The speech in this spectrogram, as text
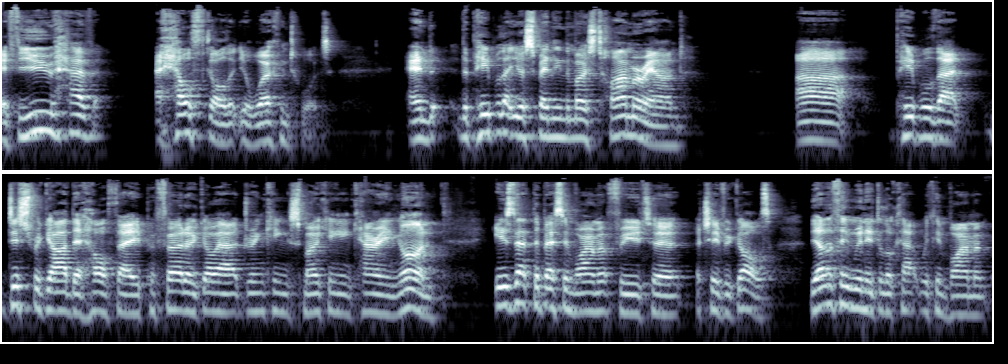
if you have a health goal that you're working towards, and the people that you're spending the most time around are people that disregard their health, they prefer to go out drinking, smoking, and carrying on. Is that the best environment for you to achieve your goals? The other thing we need to look at with environment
